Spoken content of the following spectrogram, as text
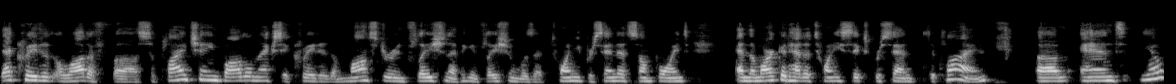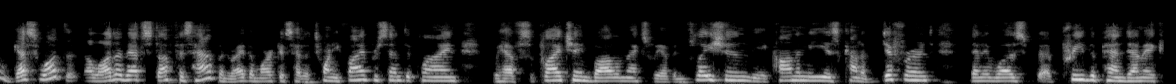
That created a lot of uh, supply chain bottlenecks. It created a monster inflation. I think inflation was at 20% at some point, and the market had a 26% decline. Um, and, you know, guess what? A lot of that stuff has happened, right? The market's had a 25% decline. We have supply chain bottlenecks. We have inflation. The economy is kind of different than it was uh, pre the pandemic.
